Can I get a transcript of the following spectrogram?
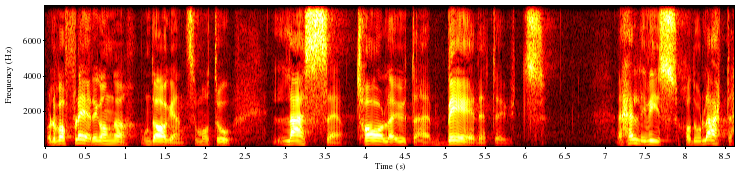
Og Det var flere ganger om dagen så måtte hun lese, tale ut det her, be dette ut. Heldigvis hadde hun lært det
